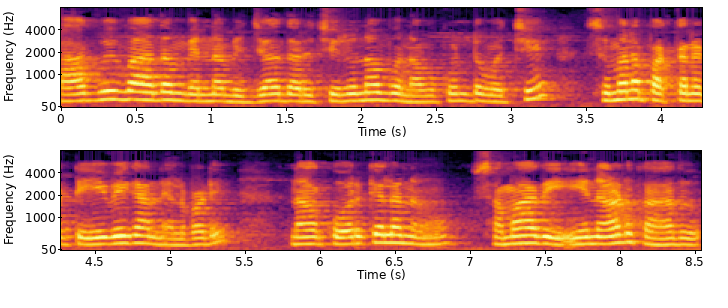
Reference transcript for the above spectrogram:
వాగ్వివాదం విన్న విద్యాధరు చిరునవ్వు నవ్వుకుంటూ వచ్చి సుమన పక్కన టీవీగా నిలబడి నా కోరికలను సమాధి ఈనాడు కాదు.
